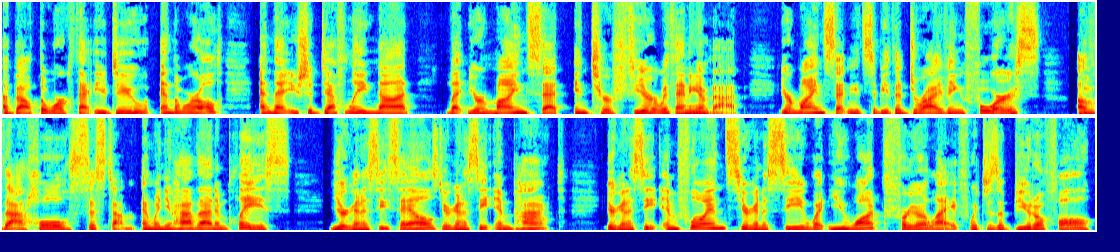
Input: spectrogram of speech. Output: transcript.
about the work that you do in the world and that you should definitely not let your mindset interfere with any of that. Your mindset needs to be the driving force of that whole system. And when you have that in place, you're going to see sales, you're going to see impact, you're going to see influence, you're going to see what you want for your life, which is a beautiful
